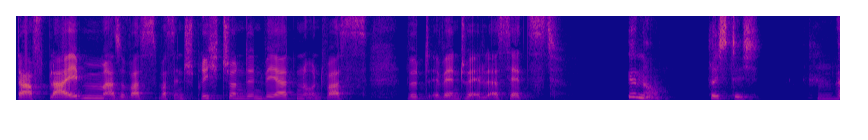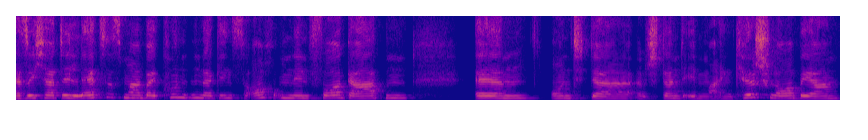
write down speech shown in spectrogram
darf bleiben, also was, was entspricht schon den Werten und was wird eventuell ersetzt. Genau, richtig. Mhm. Also ich hatte letztes Mal bei Kunden, da ging es auch um den Vorgarten ähm, und da stand eben ein Kirschlorbeer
